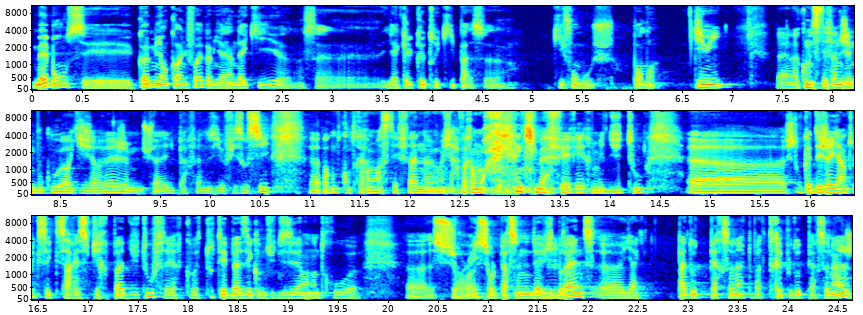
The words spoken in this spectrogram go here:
Mais bon, c'est comme encore une fois, comme il y a un acquis, euh, il y a quelques trucs qui passent, qui font mouche pour moi. Jimmy bah, moi, comme Stéphane, j'aime beaucoup Ricky Gervais, j'aime- je suis hyper fan de The Office aussi. Euh, par contre, contrairement à Stéphane, euh, moi, il n'y a vraiment rien qui m'a fait rire, mais du tout. Euh, je trouve que déjà, il y a un truc, c'est que ça respire pas du tout. C'est-à-dire que tout est basé, comme tu disais en intro, euh, euh, sur, lui. sur le personnage de David Mm. Brent. Euh, Il y a pas d'autres personnages, pas, très peu d'autres personnages,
